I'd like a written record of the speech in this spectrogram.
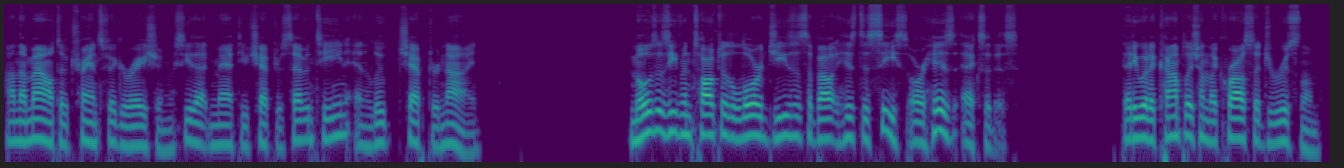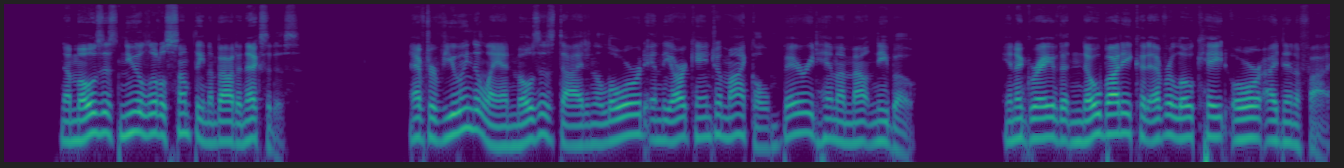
on the Mount of Transfiguration. We see that in Matthew chapter 17 and Luke chapter 9. Moses even talked to the Lord Jesus about his decease or his exodus that he would accomplish on the cross at Jerusalem. Now Moses knew a little something about an exodus. After viewing the land, Moses died, and the Lord and the archangel Michael buried him on Mount Nebo, in a grave that nobody could ever locate or identify.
